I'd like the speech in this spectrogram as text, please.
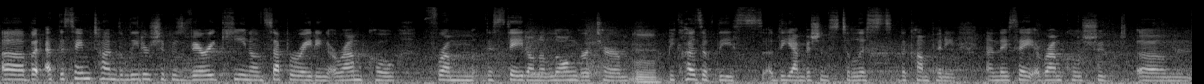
Uh, but at the same time, the leadership is very keen on separating Aramco from the state on a longer term mm. because of these the ambitions to list the company. And they say Aramco should um,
